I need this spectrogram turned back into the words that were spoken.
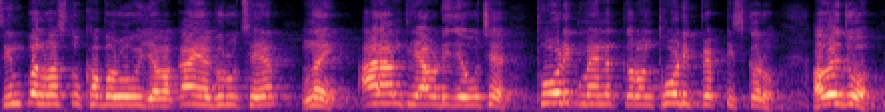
સિમ્પલ વસ્તુ ખબર હોવી જોઈએ. એમાં કાંઈ અઘરું છે નહીં. આરામથી આવડી જેવું છે. થોડીક મહેનત કરો થોડીક પ્રેક્ટિસ કરો. હવે જો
